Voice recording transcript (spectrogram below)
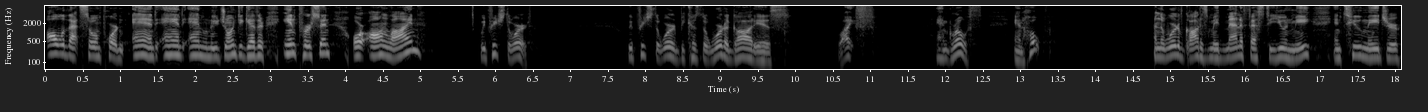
All of that's so important. And, and, and when we join together in person or online, we preach the word. We preach the word because the word of God is life and growth and hope. And the Word of God is made manifest to you and me in two major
